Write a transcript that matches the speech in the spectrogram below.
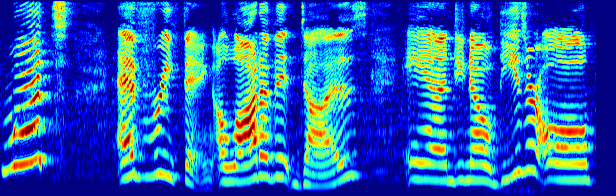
What? Everything. A lot of it does. And, you know, these are all,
